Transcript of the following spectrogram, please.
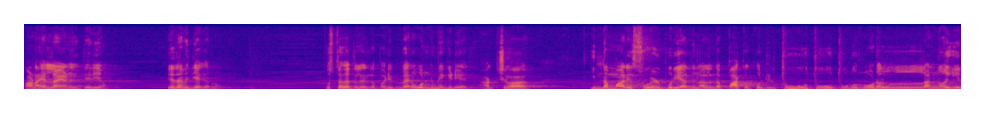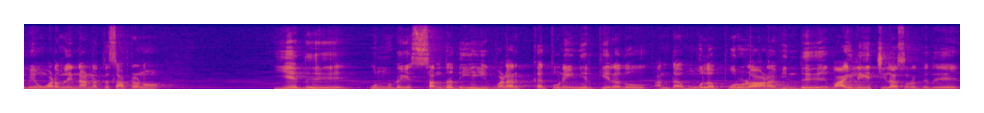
ஆனால் எல்லாம் எனக்கு தெரியும். இதுதான் வித்யாகர்வம். புஸ்தகத்தில் இருக்க படிப்பு வேறு ஒன்றுமே கிடையாது. ஆக்சுவலாக இந்த மாதிரி சூழல் புரியாததுனால இந்த பாக்கை கொட்டிட்டு தூ தூ தூணு ரோடெல்லாம் நோக்கிருமே உன் உடம்புல என்னென்னத்தை சாப்பிட்டானோ? எது உன்னுடைய சந்ததியை வளர்க்க துணை நிற்கிறதோ அந்த மூலப்பொருளான விந்து வாயில் எச்சிலா சுரக்குது.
